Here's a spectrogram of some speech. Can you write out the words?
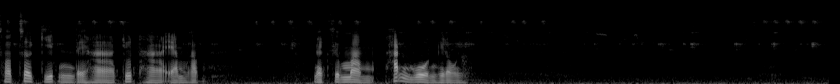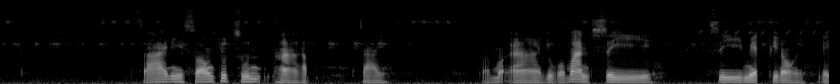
ช็อตเซอร์กิตได้หาจุดหาแอมป์ครับ แม็กซิมัมพันโวลต์พี่น้องสายนี่สองจุดศูนย์หาครับ สายประมาณอ่าอยู่ประมาณสี่สี่เมตรพี่น้องได้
